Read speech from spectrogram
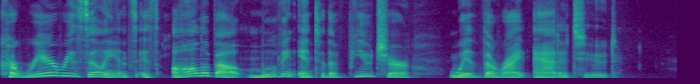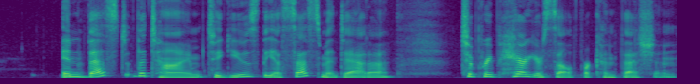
Career resilience is all about moving into the future with the right attitude. Invest the time to use the assessment data to prepare yourself for confession.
